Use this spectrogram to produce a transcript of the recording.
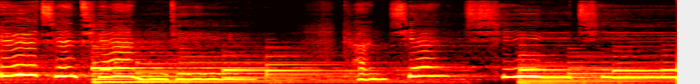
遇见天地，看见奇迹。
